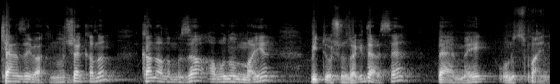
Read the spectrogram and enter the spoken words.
Kendinize iyi bakın. Hoşça kalın. Kanalımıza abone olmayı, video hoşunuza giderse beğenmeyi unutmayın.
